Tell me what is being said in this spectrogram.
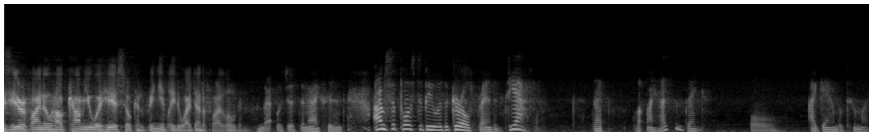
easier if I knew how come you were here so conveniently to identify Logan. That was just an accident. I'm supposed to be with a girlfriend in Seattle. That's what my husband thinks. Oh. I gamble too much.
